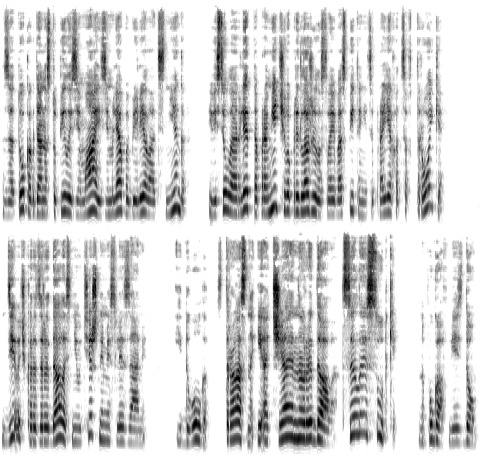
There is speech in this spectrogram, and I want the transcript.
Зато, когда наступила зима и земля побелела от снега, и веселая Орлетта опрометчиво предложила своей воспитаннице проехаться в тройке, девочка разрыдалась неутешными слезами и долго, страстно и отчаянно рыдала целые сутки, напугав весь дом.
